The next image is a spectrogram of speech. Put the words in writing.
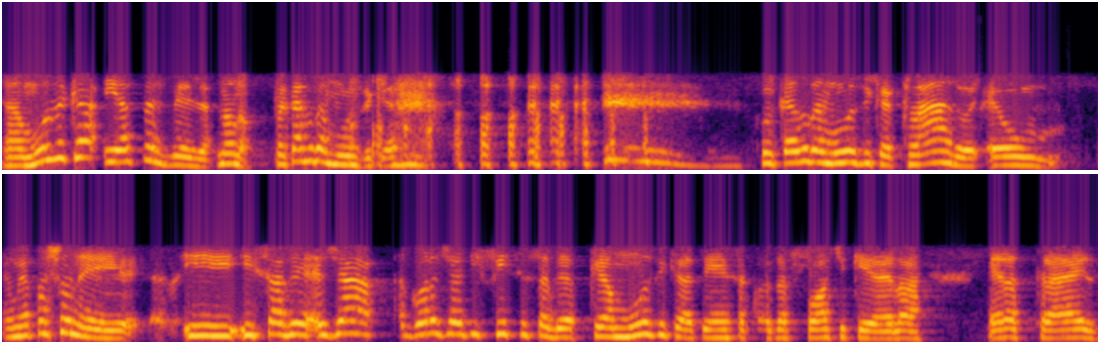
A música e a cerveja. Não, não, por causa da música. por causa da música, claro, eu eu me apaixonei. E, e sabe já agora já é difícil saber porque a música tem essa coisa forte que ela ela traz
